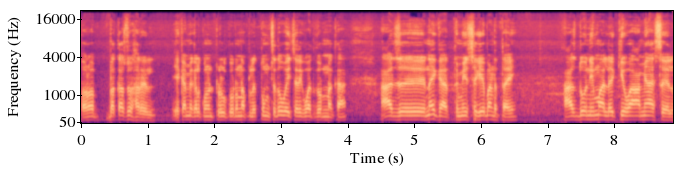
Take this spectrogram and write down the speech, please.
परवा बकासूर हारल. एकामेकाला कोणी ट्रोल करून आपलं तुमचं तर वैचारिक वाद करू नका. आज नाही का तुम्ही सगळे भांडताय. आज दोन्ही मालक किंवा आम्ही असेल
